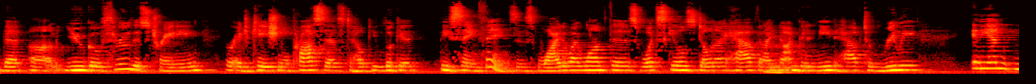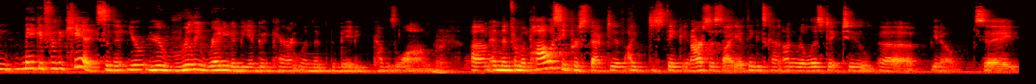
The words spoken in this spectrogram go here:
that um, you go through this training or educational process to help you look at these same things is why do i want this? What skills don't i have that i know i'm going to need to have to really in the end make it for the kids so that you're you're really ready to be a good parent when the, the baby comes along. Right. um, and then from a policy perspective i just think in our society i think it's kind of unrealistic to uh, you know say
